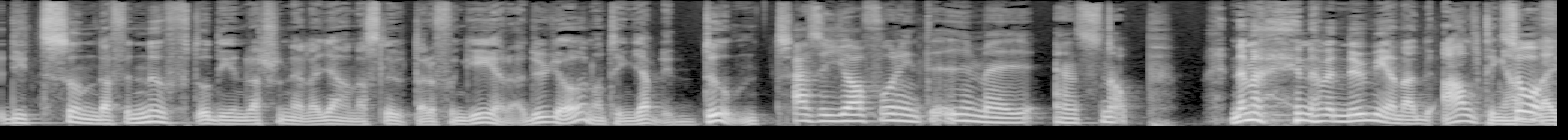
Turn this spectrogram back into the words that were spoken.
ditt sunda förnuft och din rationella hjärna slutar att fungera, du gör någonting jävligt dumt. Alltså jag får inte i mig en snopp. Nej men, nej, men nu menar du, allting Så handlar ju-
